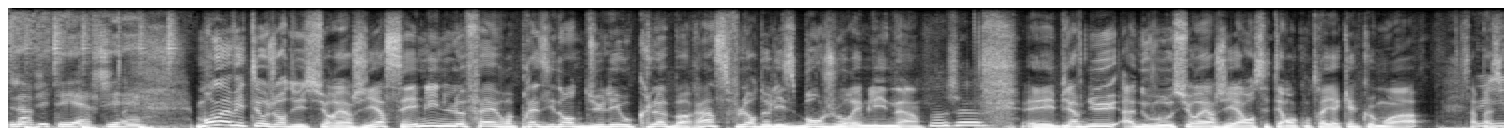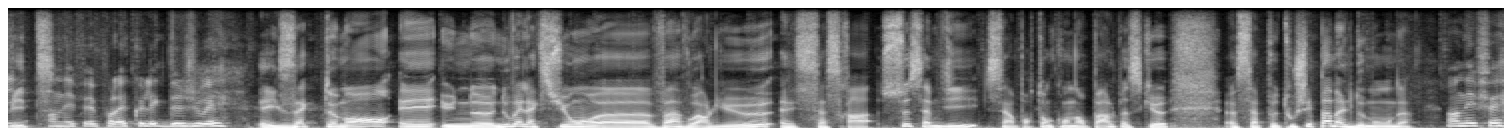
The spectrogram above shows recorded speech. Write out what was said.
L'invité RGR. Mon invité aujourd'hui sur RGR, c'est Emeline Lefebvre, présidente du Léo Club Reims Fleur de Lys. Bonjour Emeline. Bonjour. Et bienvenue à nouveau sur RGR. On s'était rencontrés il y a quelques mois. Ça passe vite. En effet, pour la collecte de jouets. Exactement. Et une nouvelle action euh, va avoir lieu. Et ça sera ce samedi. C'est important qu'on en parle parce que euh, ça peut toucher pas mal de monde. En effet.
